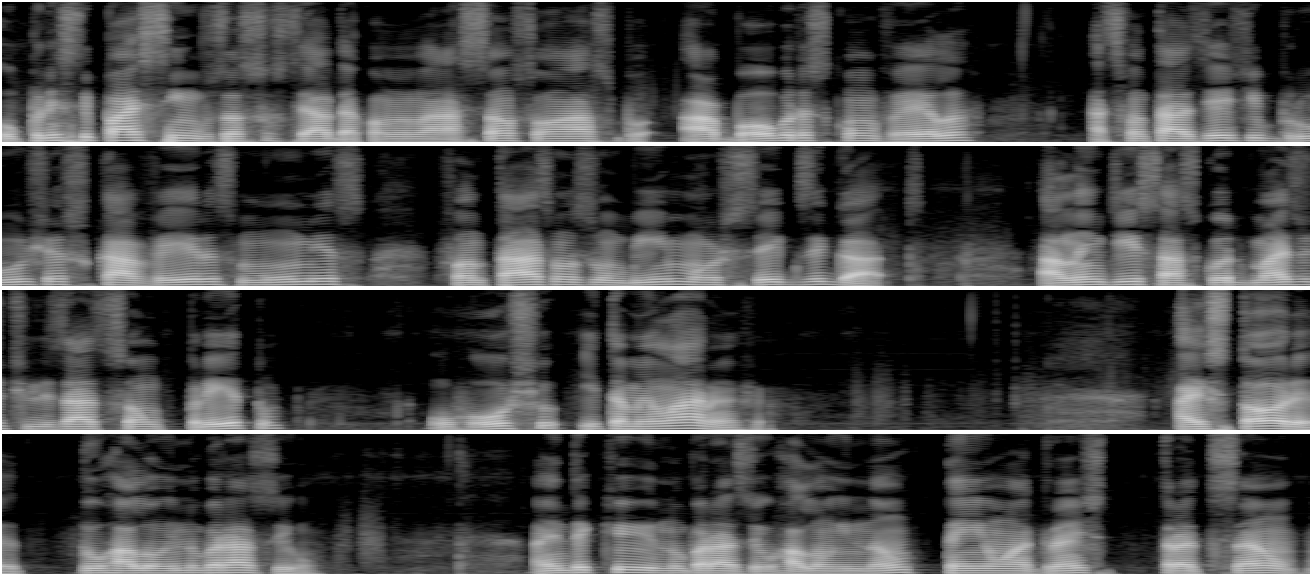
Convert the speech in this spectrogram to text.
Os principais símbolos associados à comemoração são as abóboras com vela, as fantasias de bruxas, caveiras, múmias, fantasmas, zumbi, morcegos e gatos. Além disso, as cores mais utilizadas são o preto, o roxo e também o laranja. A história do Halloween no Brasil. Ainda que no Brasil o Halloween não tenha uma grande tradição,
